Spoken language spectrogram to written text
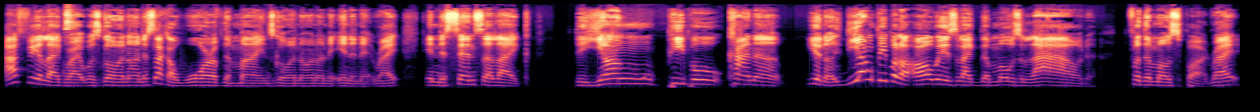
I feel like right, what's going on? It's like a war of the minds going on on the internet, right? In the sense of like the young people, kind of, you know, young people are always like the most loud for the most part, right?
